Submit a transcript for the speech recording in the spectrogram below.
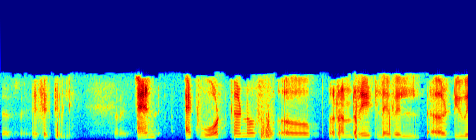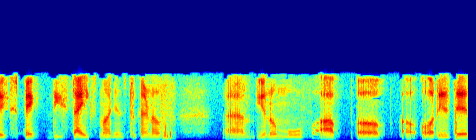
That's right. Effectively. Correct. And at what kind of uh, run rate level uh, do you expect these tiles margins to kind of, um, you know, move up uh, uh, or is there,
